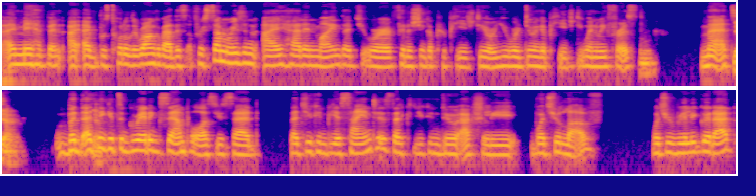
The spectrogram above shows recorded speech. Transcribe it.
I may have been, I, I was totally wrong about this. For some reason, I had in mind that you were finishing up your PhD or you were doing a PhD when we first mm. met. Yeah. But I yeah. think it's a great example, as you said, that you can be a scientist, that you can do actually what you love, what you're really good at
